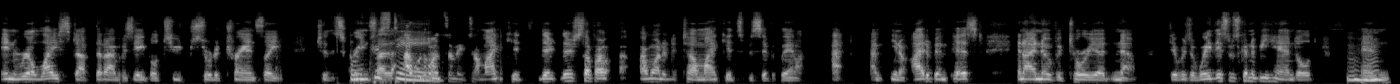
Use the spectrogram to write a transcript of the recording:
in real life stuff that I was able to sort of translate to the screen side. I Interesting. want somebody to tell my kids. There, there's stuff I, I wanted to tell my kids specifically, and I, I, I'm you know I'd have been pissed, and I know Victoria. No, there was a way this was going to be handled, Mhm. and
